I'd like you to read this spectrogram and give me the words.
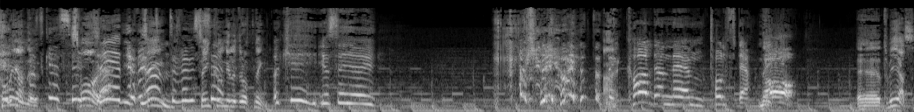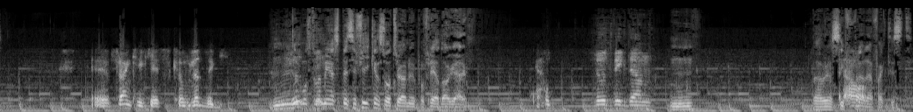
Kom igen nu. Svar. Säg ett namn! Säg kung eller drottning. Okej, jag säger... Okej, jag vet inte. Karl den eh, tolfte. Nej. Ja! Eh, Tobias. Eh, Frankrikes kung Ludvig. Mm, du måste vara mer specifik än så tror jag nu på fredagar. Jaha. Ludvig den... Behöver en siffra Ja. där faktiskt.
